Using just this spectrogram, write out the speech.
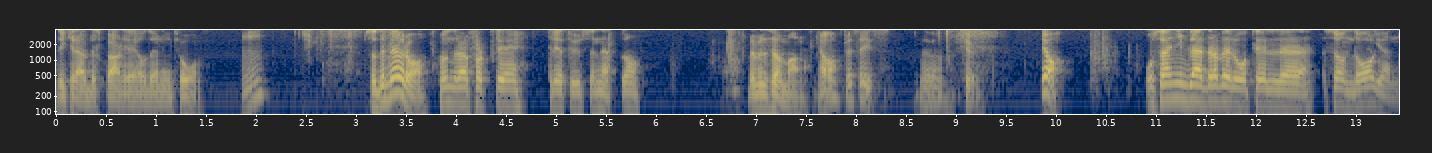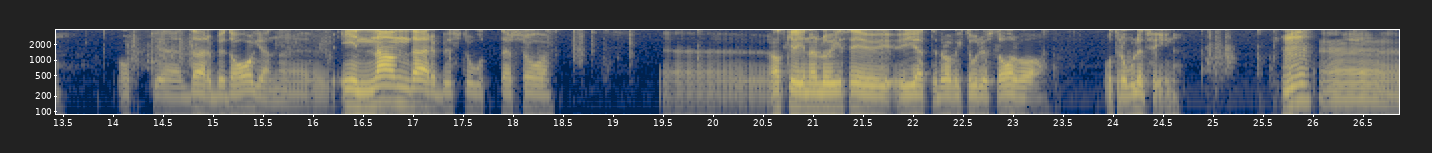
det krävdes balja i avdelning två. Mm. Så det blev bra. 143 000 netto. Det är väl summan. Ja, precis. Det var kul. Ja. Och sen bläddrar vi då till eh, söndagen. Och eh, derbydagen. Innan derbystoter så eh, Askerina Louise är ju jättebra. Victoria Star var otroligt fin. Mm. Eh,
